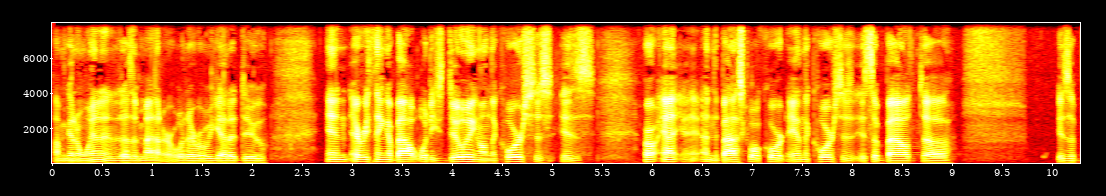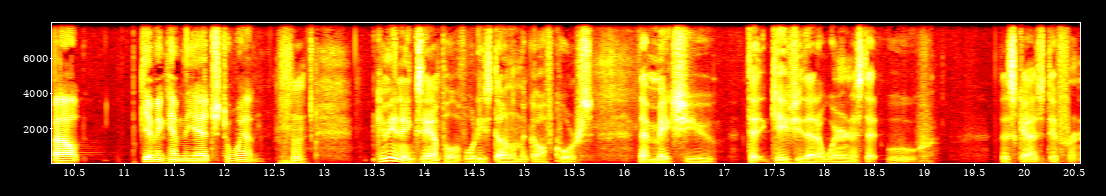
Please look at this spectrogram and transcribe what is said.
I'm going to win, and it doesn't matter. Whatever we got to do, and everything about what he's doing on the course is is, or uh, on the basketball court and the course is, is about uh, is about giving him the edge to win. Give me an example of what he's done on the golf course that makes you, that gives you that awareness that, ooh, this guy's different.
